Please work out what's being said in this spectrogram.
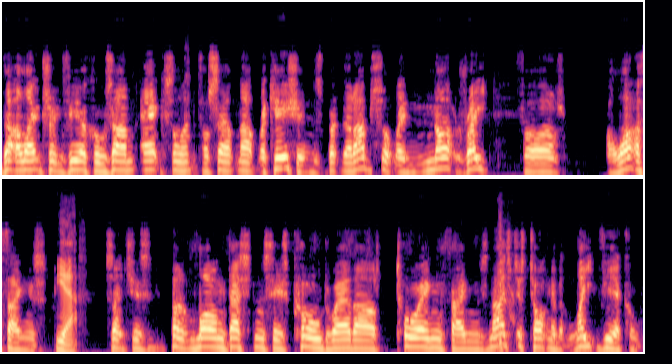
that electric vehicles aren't excellent for certain applications, but they're absolutely not right for a lot of things, Yeah. such as long distances, cold weather, towing things. And that's just talking about light vehicles.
